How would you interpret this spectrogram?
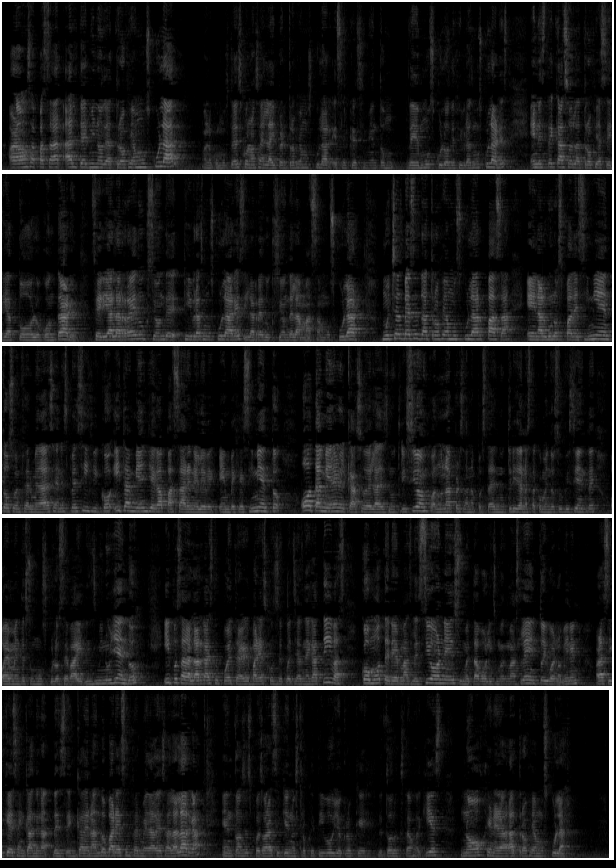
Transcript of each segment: Ahora vamos a pasar al término de atrofia muscular. Bueno, como ustedes conocen, la hipertrofia muscular es el crecimiento de músculo, de fibras musculares. En este caso, la atrofia sería todo lo contrario. Sería la reducción de fibras musculares y la reducción de la masa muscular. Muchas veces la atrofia muscular pasa en algunos padecimientos o enfermedades en específico y también llega a pasar en el envejecimiento o también en el caso de la desnutrición, cuando una persona pues está desnutrida, no está comiendo suficiente, obviamente su músculo se va a ir disminuyendo y pues a la larga esto puede traer varias consecuencias negativas, como tener más lesiones, su metabolismo es más lento y bueno, vienen ahora sí que desencadenando varias enfermedades a la larga. Entonces pues ahora sí que nuestro objetivo yo creo que de todos los que estamos aquí es no generar atrofia muscular.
